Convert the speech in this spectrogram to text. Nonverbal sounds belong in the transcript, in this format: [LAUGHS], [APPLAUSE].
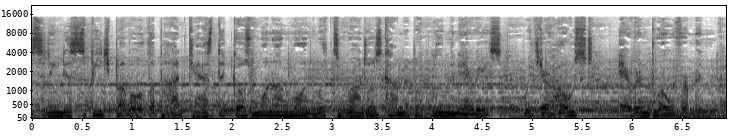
Listening to Speech Bubble, the podcast that goes one on one with Toronto's comic book luminaries, with your host, Aaron Broverman.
